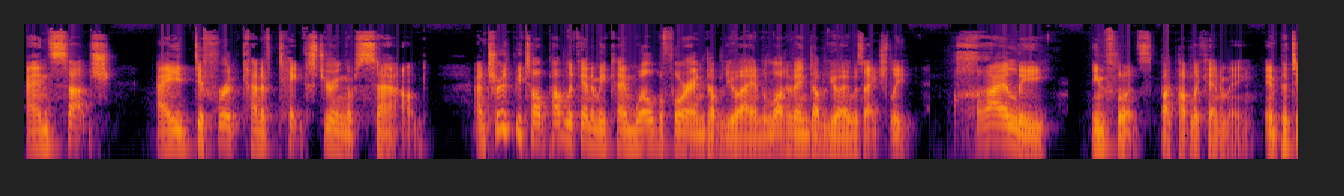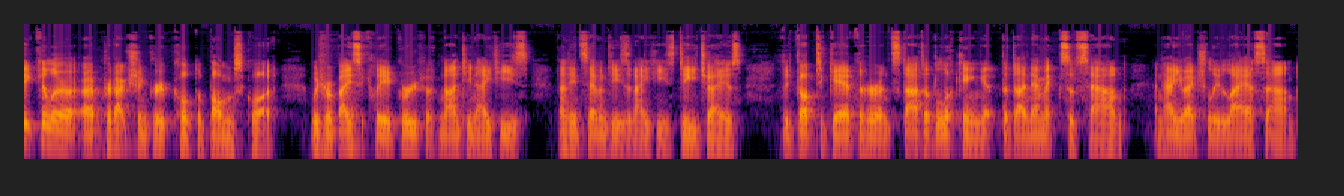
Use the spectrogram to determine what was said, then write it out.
and such a different kind of texturing of sound. And truth be told, Public Enemy came well before NWA, and a lot of NWA was actually highly influenced by Public Enemy. In particular, a production group called the Bomb Squad, which were basically a group of 1980s, 1970s and 80s DJs that got together and started looking at the dynamics of sound and how you actually layer sound.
